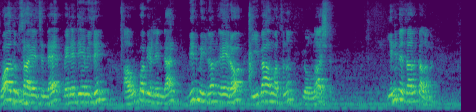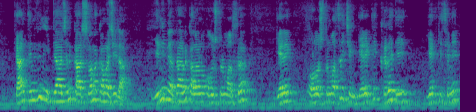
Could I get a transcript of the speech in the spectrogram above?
Bu adım sayesinde belediyemizin Avrupa Birliği'nden 1 milyon euro hibe almasının yolunu açtık. Yeni mezarlık alanı. Kentimizin ihtiyacını karşılamak amacıyla yeni mezarlık alanı oluşturması gerek oluşturması için gerekli kredi yetkisini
